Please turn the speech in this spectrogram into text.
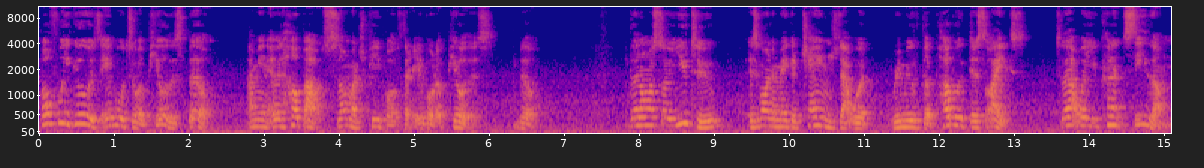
Hopefully, Google is able to appeal this bill. I mean, it would help out so much people if they're able to appeal this bill. Then also YouTube is going to make a change that would remove the public dislikes so that way you couldn't see them.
